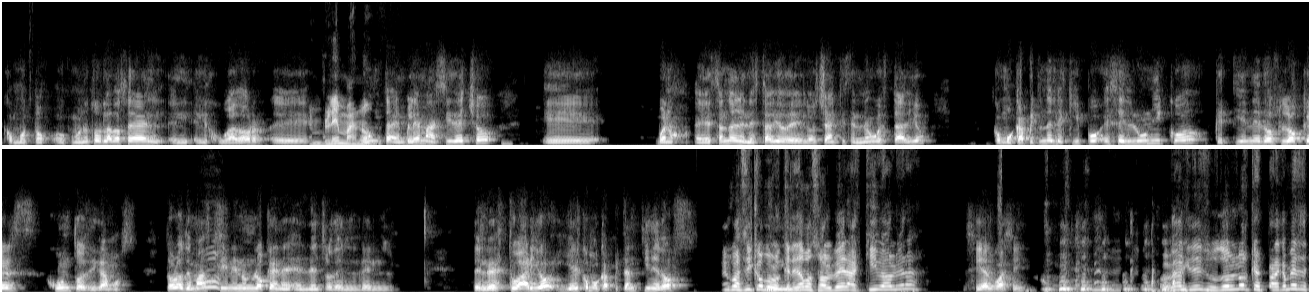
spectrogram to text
como, como en otros lados era el, el- el jugador eh, emblema, ¿no? punta, emblema, sí, de hecho, eh, bueno, eh, estando en el estadio de los Yankees, en el nuevo estadio, como capitán del equipo, es el único que tiene dos lockers juntos, digamos. Todos los demás tienen un locker en- en- dentro del, del, del vestuario y él como capitán tiene dos. Algo así como lo que le damos a Olvera aquí, ¿va Olvera? Sí, algo así. Tiene sus dos lockers para cambiarse.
